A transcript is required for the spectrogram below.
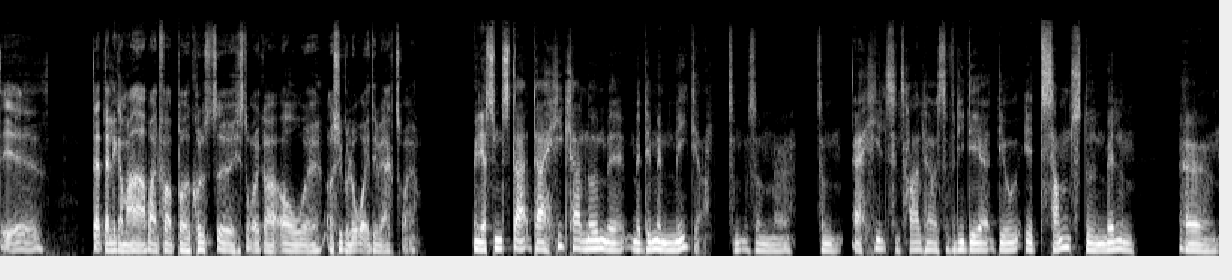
Det, der, der ligger meget arbejde for både kunsthistorikere og, øh, og psykologer i det værk, tror jeg. Men jeg synes, der, der er helt klart noget med, med det med medier, som, som, øh, som er helt centralt her, altså, fordi det er, det er jo et sammenstød mellem øh,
